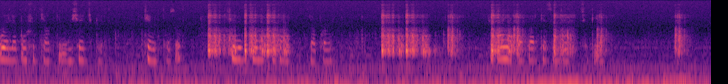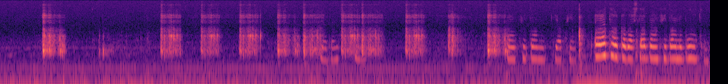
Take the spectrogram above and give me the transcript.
Böyle boşluk kağıt gibi bir şey çıkıyor. Kemik tozu. Şimdi bir tane fidan yapalım. Fidan yaprakları kesince çıkıyor. Neden çıkmıyor? Ben fidan yapayım. Evet arkadaşlar ben fidanı buldum.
